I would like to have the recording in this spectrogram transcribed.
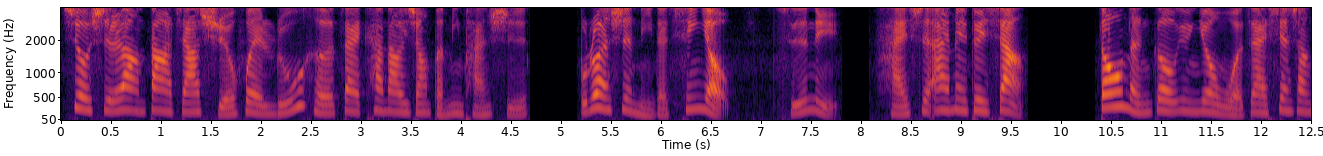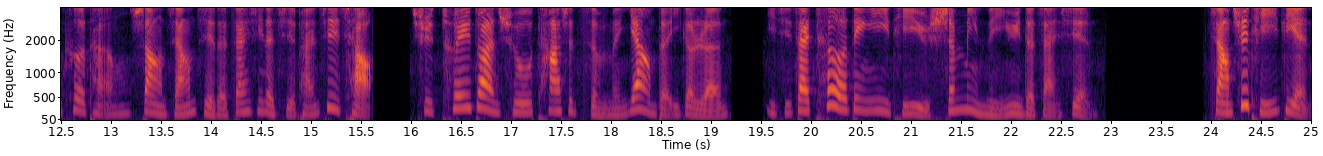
就是让大家学会如何在看到一张本命盘时，不论是你的亲友、子女，还是暧昧对象。都能够运用我在线上课堂上讲解的占星的解盘技巧，去推断出他是怎么样的一个人，以及在特定议题与生命领域的展现。讲具体一点，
